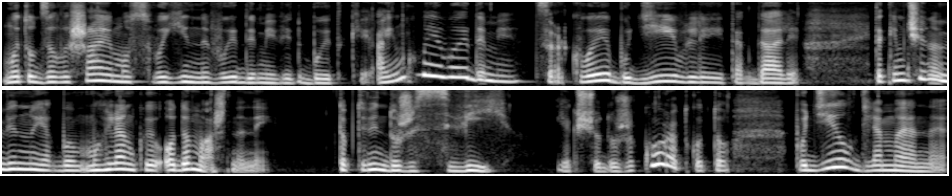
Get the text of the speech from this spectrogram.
ми тут залишаємо свої невидимі відбитки, а інколи і видимі церкви, будівлі і так далі. Таким чином він ну, якби Могилянкою одомашнений. Тобто він дуже свій. Якщо дуже коротко, то поділ для мене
